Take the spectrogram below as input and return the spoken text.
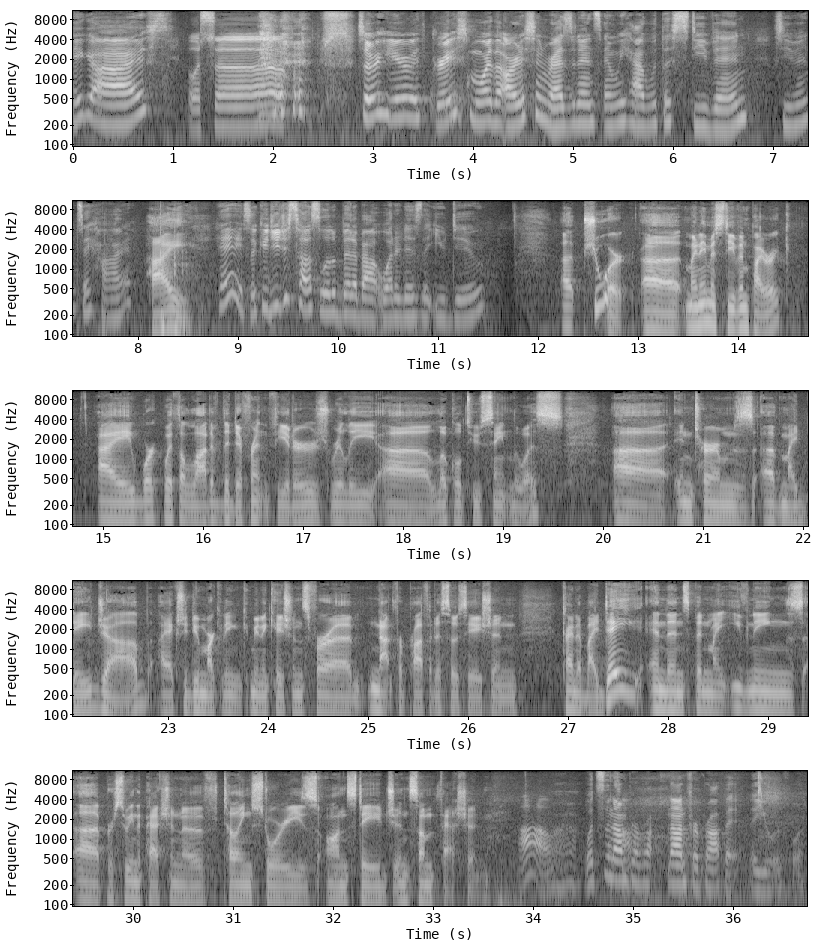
Hey guys. What's up? So we're here with Grace Moore, the artist in residence, and we have with us Stephen. Stephen, say hi. Hi. Hey, so could you just tell us a little bit about what it is that you do? Uh, sure. Uh, my name is Stephen Peirick. I work with a lot of the different theaters, really uh, local to St. Louis. Uh, in terms of my day job, I actually do marketing and communications for a not for profit association kind of by day, and then spend my evenings uh, pursuing the passion of telling stories on stage in some fashion. Wow. What's the non non for profit that you work for?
